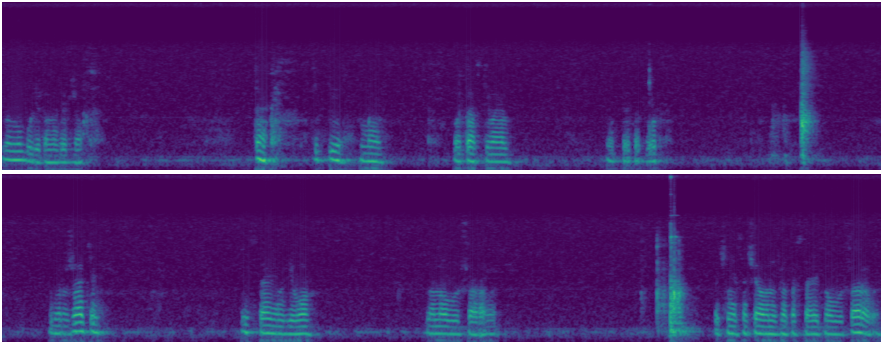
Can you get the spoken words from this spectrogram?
Ну не будет оно держаться. Так, теперь мы вытаскиваем вот этот вот держатель и ставим его на новую шаровую. Точнее, сначала нужно поставить новую шаровую.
